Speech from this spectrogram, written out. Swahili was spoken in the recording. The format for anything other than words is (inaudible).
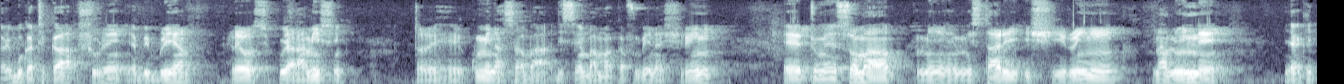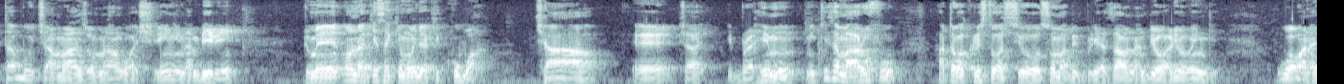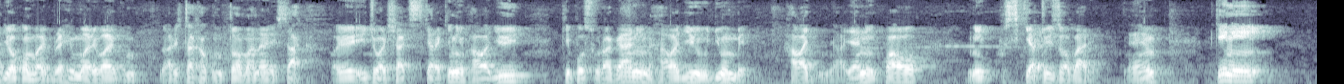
Karibu katika shule ya Biblia. Leo siku ya Alhamisi tarehe 17 Disemba mwaka 2020. E, tumesoma mi, mistari ishirini na minne ya kitabu cha mwanzo mlango wa ishirini na mbili Tumeona kisa kimoja kikubwa cha e, cha Ibrahimu. Ni kisa maarufu hata wakristo wasiosoma Biblia zao na ndio walio wengi huwa wanajua kwamba Ibrahimu aliwahi kum, alitaka kumtoa mwanae Isaka. Kwa hiyo hicho walishakisikia lakini hawajui kipo sura gani na hawajui ujumbe. Hawajui, yani kwao ni kusikia tu hizo habari. Eh? Lakini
